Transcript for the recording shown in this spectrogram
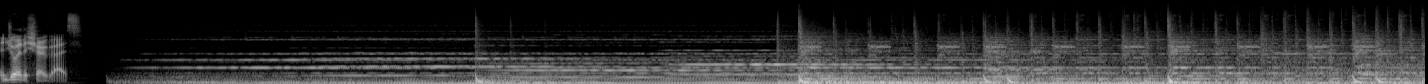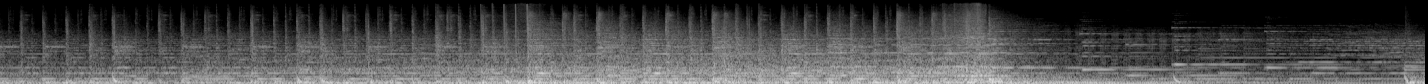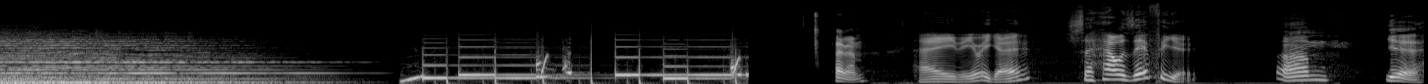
Enjoy the show, guys. Hey, man. Hey, there we go. So, how was that for you? Um, yeah.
